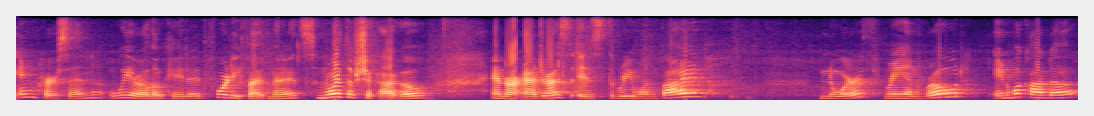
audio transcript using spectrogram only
in person. We are located 45 minutes north of Chicago, and our address is 315 North Rand Road in Wauconda,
